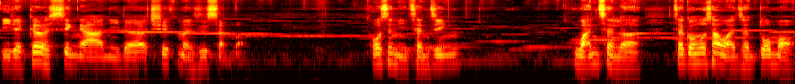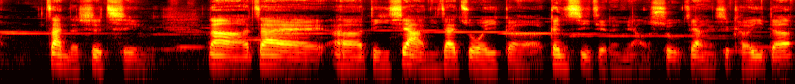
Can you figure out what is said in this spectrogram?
你的个性啊，你的 achievement 是什么，或是你曾经完成了在工作上完成多么。赞的事情，那在呃底下你再做一个更细节的描述，这样也是可以的。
